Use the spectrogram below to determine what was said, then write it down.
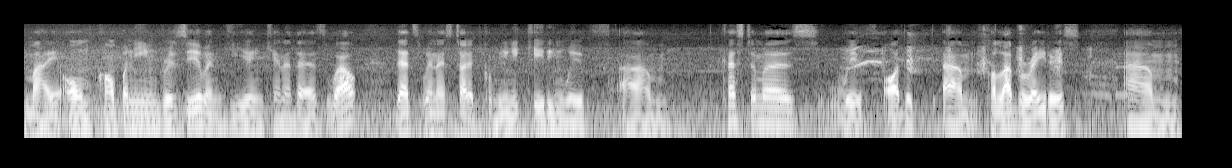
my own company in Brazil and here in Canada as well. That's when I started communicating with um, customers, with other um, collaborators, um,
